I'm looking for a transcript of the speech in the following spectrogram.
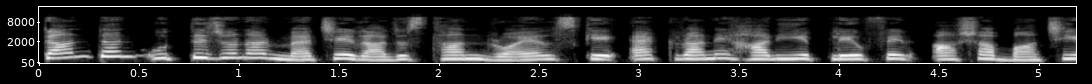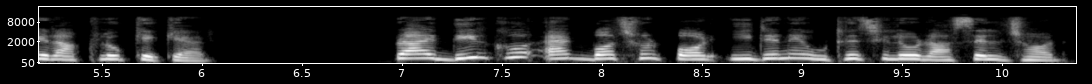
টান টান উত্তেজনার ম্যাচে রাজস্থান রয়্যালসকে এক রানে হারিয়ে প্লেঅফের আশা বাঁচিয়ে রাখল কেকেআর। প্রায় দীর্ঘ এক বছর পর ইডেনে উঠেছিল রাসেল ঝড়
